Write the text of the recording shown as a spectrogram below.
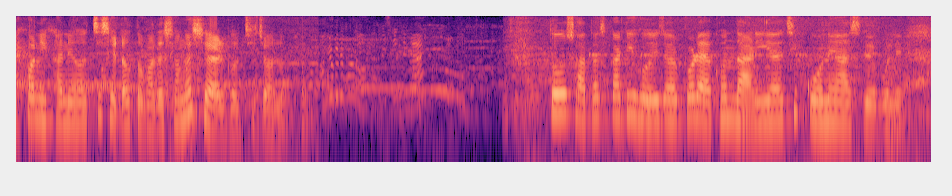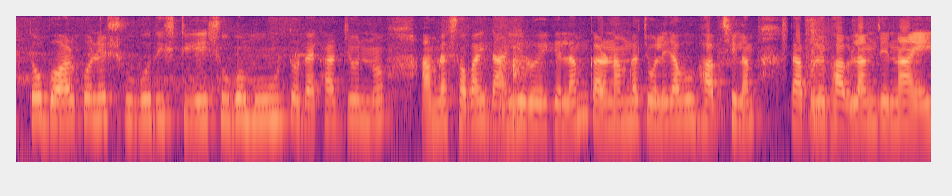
এখন এখানে হচ্ছে, সেটাও তোমাদের সঙ্গে শেয়ার করছি, চলো। তো সাতাশ কাঠি হয়ে যাওয়ার পর এখন দাঁড়িয়ে আছি কোণে আসবে বলে। তো বর কনের শুভ দৃষ্টি, এই শুভ মুহূর্ত দেখার জন্য আমরা সবাই দাঁড়িয়ে রয়ে গেলাম। কারণ আমরা চলে যাব ভাবছিলাম, তারপরে ভাবলাম যে না, এই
